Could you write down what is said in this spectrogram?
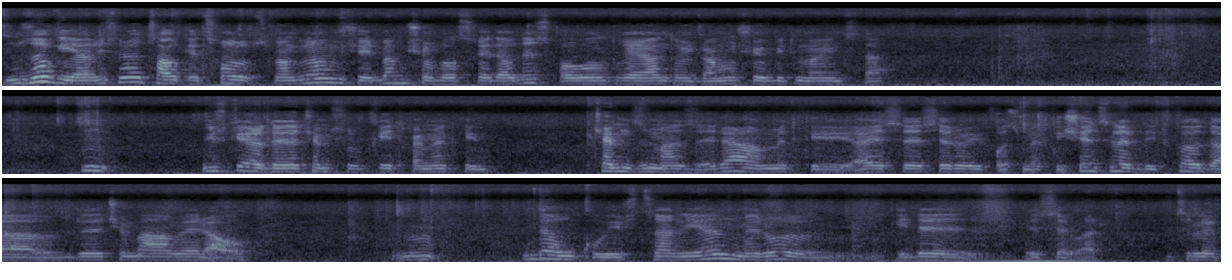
ზოგი არის რომ თალკე ცხოვრობს მაგრამ შეიძლება მშობელს ხედავდეს ყოველ დღე ან დღე გამოშვებით მაინც და ის კი არა დედაჩემს ვკითხე მეთქი ჩემ ძმაზე რა მეთქი აი ეს ესე რო იყოს მეთქი შეძლებდი თქო და დედაჩემა ვერაო და უკვირს ძალიან მე რო კიდე ესე ვარ ძლებ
